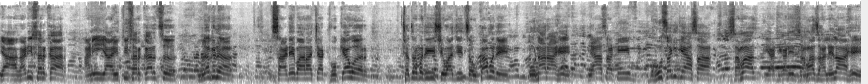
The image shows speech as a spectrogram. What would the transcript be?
या आघाडी सरकार आणि या युती सरकारचं लग्न साडेबाराच्या ठोक्यावर छत्रपती शिवाजी चौकामध्ये होणार आहे. यासाठी बहुसंख्य असा समाज या ठिकाणी जमा झालेला आहे.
